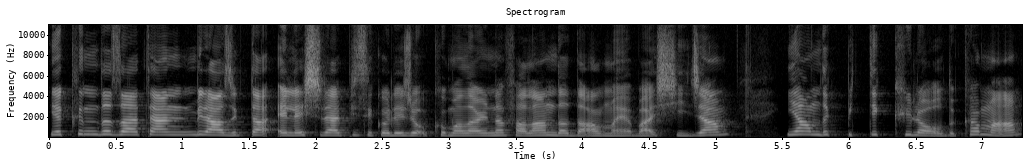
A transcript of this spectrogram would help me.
Yakında zaten birazcık da eleştirel psikoloji okumalarına falan da dalmaya başlayacağım. Yandık bittik kül olduk ama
